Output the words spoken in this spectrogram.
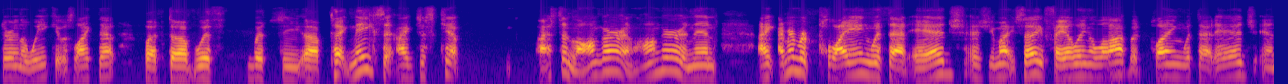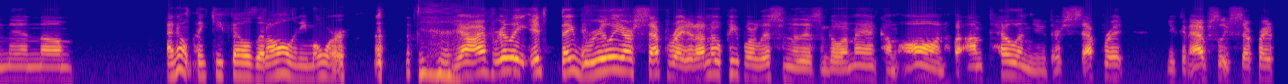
during the week it was like that. But uh, with with the uh, techniques, I just kept lasting longer and longer, and then I, I remember playing with that edge, as you might say, failing a lot, but playing with that edge, and then um, I don't think he fails at all anymore yeah, I've really it's they really are separated. I know people are listening to this and going, "Man, come on!" But I'm telling you, they're separate. You can absolutely separate.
